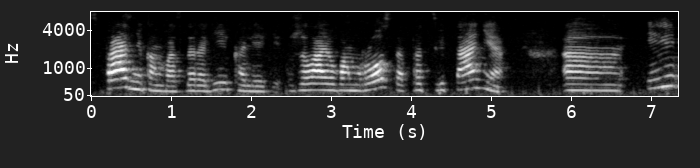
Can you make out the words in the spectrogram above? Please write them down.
С праздником вас, дорогие коллеги! Желаю вам роста, процветания а, и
